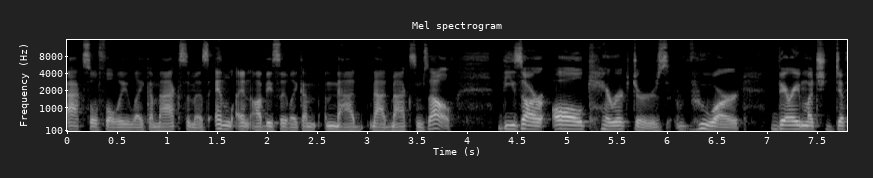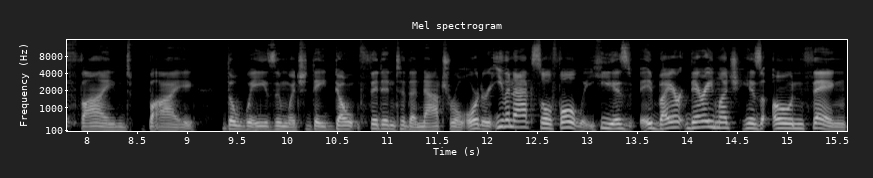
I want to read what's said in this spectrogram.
Axel Foley, like a Maximus, and and obviously like a, Mad Mad Max himself. These are all characters who are very much defined by the ways in which they don't fit into the natural order. Even Axel Foley, he is very much his own thing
